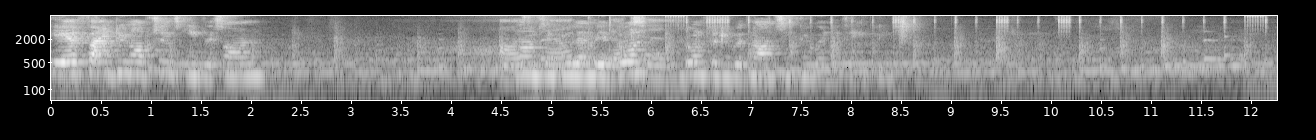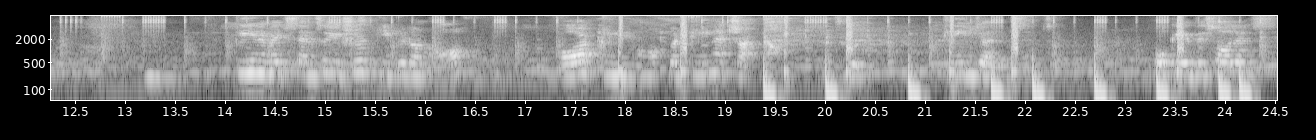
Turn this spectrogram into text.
AF fine tune options, keep this on. Non CPU Awesome lended. Don't don't fiddle with non CPU anything, please. Hmm. Clean image sensor, you should keep it on off or cleaning off, but clean at shutdown. That's good. Clean your image sensor. Okay, this all is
